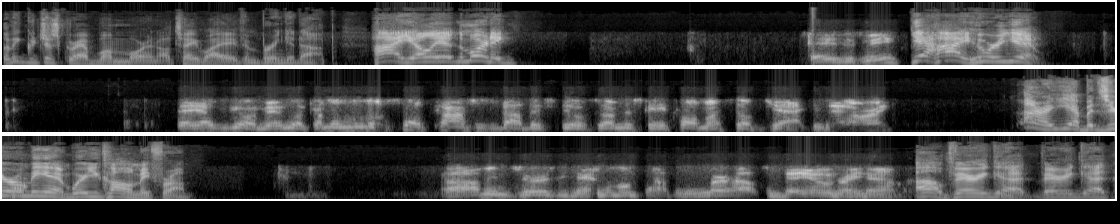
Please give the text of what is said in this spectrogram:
Let me just grab one more, and I'll tell you why I even bring it up. Hi, Elliot. In the morning. Hey, is this me? Yeah. Hi. Who are you? Hey, how's it going, man? Look, I'm a little self-conscious about this deal, so I'm just going to call myself Jack. Is that all right? All right. Yeah, but zero me in. Where are you calling me from? Uh, I'm in Jersey, man. I'm on top of the warehouse in Bayonne right now. Oh, very good. Very good.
